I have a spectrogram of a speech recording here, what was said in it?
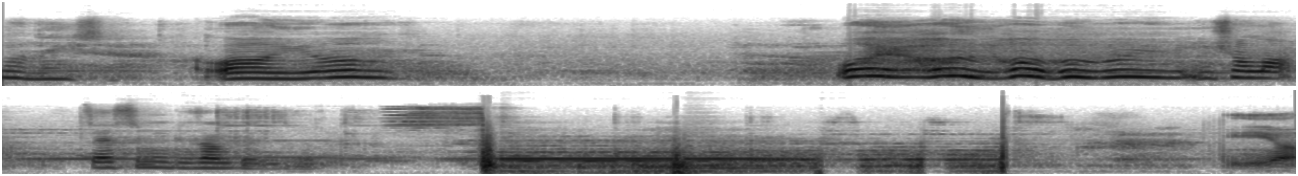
O neyse. Ay ay. Oy oy oy. İnşallah sesim güzel gelecek. Ya.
